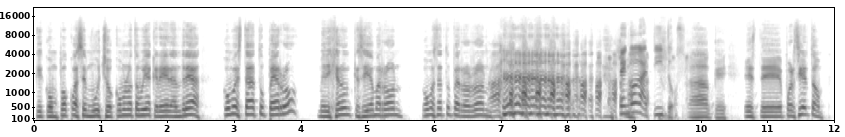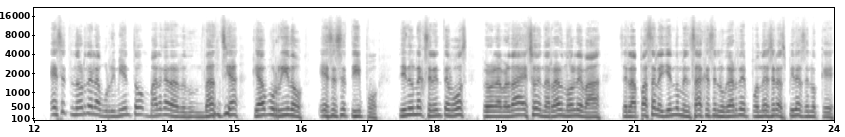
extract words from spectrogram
que con poco hace mucho. ¿Cómo no te voy a creer? Andrea, ¿cómo está tu perro? Me dijeron que se llama Ron. ¿Cómo está tu perro Ron? Tengo gatitos. Ah, ok. Este, por cierto, ese tenor del aburrimiento, valga la redundancia, qué aburrido es ese tipo. Tiene una excelente voz, pero la verdad eso de narrar no le va. Se la pasa leyendo mensajes en lugar de ponerse las pilas en lo que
